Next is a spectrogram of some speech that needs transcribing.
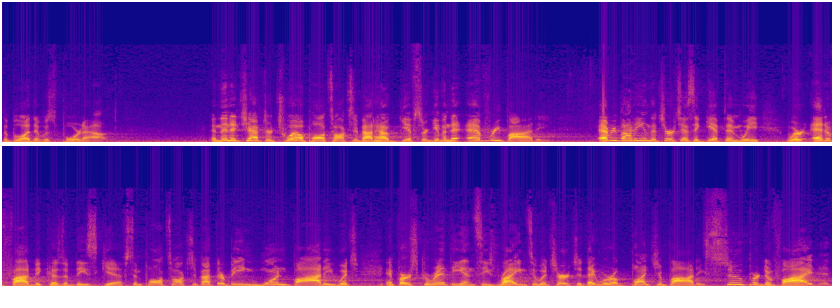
the blood that was poured out. And then in chapter 12, Paul talks about how gifts are given to everybody. Everybody in the church has a gift, and we, we're edified because of these gifts. And Paul talks about there being one body, which in 1 Corinthians, he's writing to a church that they were a bunch of bodies, super divided.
